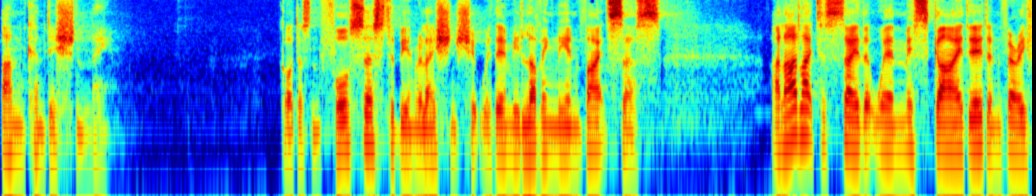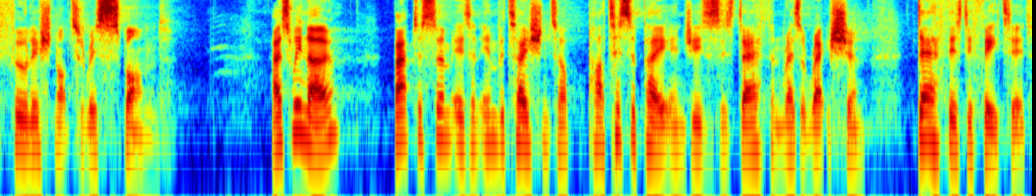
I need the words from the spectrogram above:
unconditionally. God doesn't force us to be in relationship with Him, He lovingly invites us. And I'd like to say that we're misguided and very foolish not to respond. As we know, baptism is an invitation to participate in Jesus' death and resurrection. Death is defeated.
